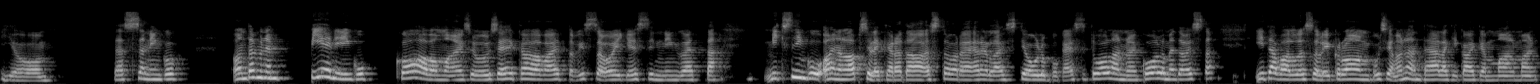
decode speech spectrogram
Joo, tässä niinku on tämmöinen pieni niinku kaavamaisuus ehkä havaittavissa oikeasti, niin kuin, että miksi niin kuin aina lapsille kerrotaan storeja erilaisista joulupukeista. Tuolla on noin 13. Itävallassa oli Krampus ja onhan täälläkin kaiken maailman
